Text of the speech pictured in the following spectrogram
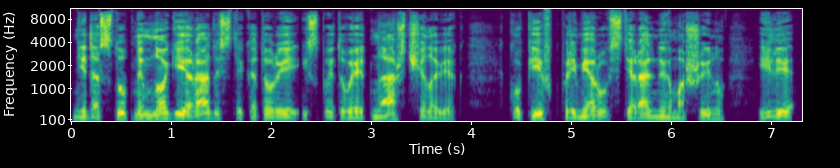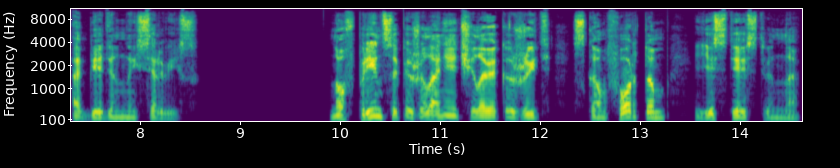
недоступны многие радости, которые испытывает наш человек, купив, к примеру, стиральную машину или обеденный сервиз. Но в принципе желание человека жить с комфортом естественно.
